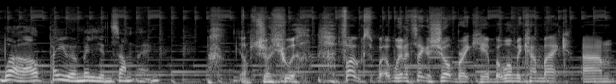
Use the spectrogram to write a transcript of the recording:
well, I'll pay you a million something. I'm sure you will. Folks, we're going to take a short break here, but when we come back, um,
